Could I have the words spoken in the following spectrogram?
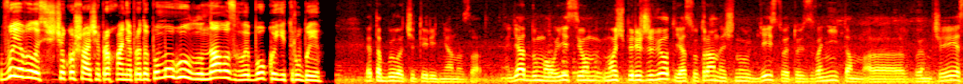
Виявилось, що кошаче прохання про допомогу лунало з глибокої труби. Это было 4 дня назад. Я думал, если он ночь переживет, я с утра начну действовать, то есть звонить там э, в МЧС,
